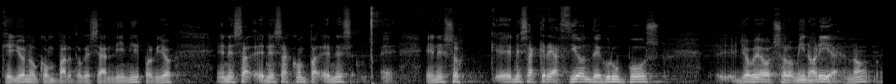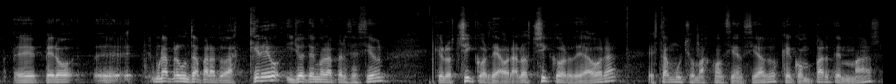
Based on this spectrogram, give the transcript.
que yo no comparto que sean ninis, porque yo en esa, en esas, en, eh, en, esos, en esa creación de grupos eh, yo veo solo minorías, ¿no? Eh, pero una pregunta para todas. Creo, y yo tengo la percepción, que los chicos de ahora, los chicos de ahora están mucho más concienciados, que comparten más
